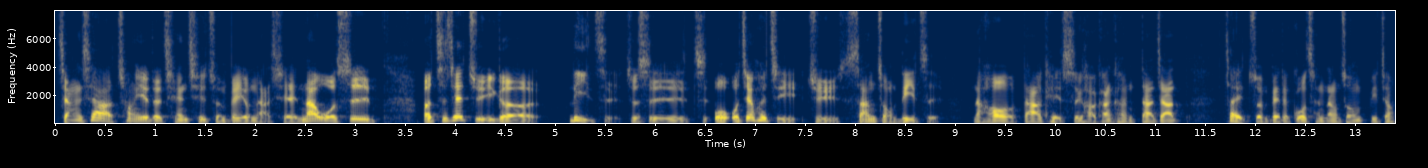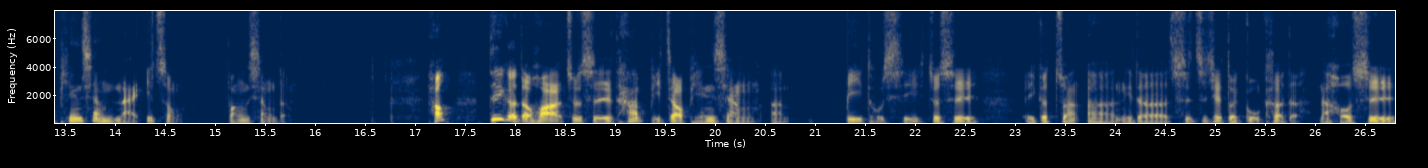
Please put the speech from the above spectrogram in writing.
讲一下创业的前期准备有哪些？那我是呃直接举一个例子，就是我我今天会举举三种例子，然后大家可以思考看看，大家在准备的过程当中比较偏向哪一种方向的。好，第一个的话就是它比较偏向呃 B to C，就是一个专呃你的是直接对顾客的，然后是。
